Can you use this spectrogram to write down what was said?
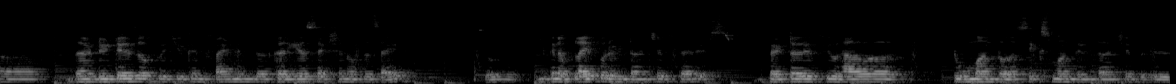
uh, the details of which you can find in the career section of the site. So you can apply for internships there. It's better if you have a two month or a six month internship. It will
